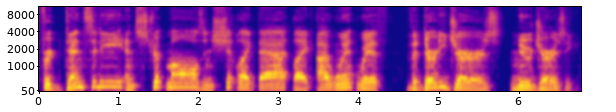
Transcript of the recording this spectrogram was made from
for density and strip malls and shit like that, like I went with the Dirty Jers, New Jersey.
